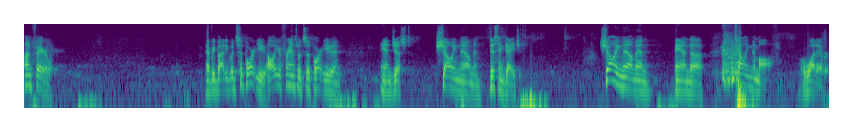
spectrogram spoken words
unfairly. Everybody would support you. All your friends would support you and, in just showing them and disengaging. Showing them and, and uh, telling them off or whatever.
